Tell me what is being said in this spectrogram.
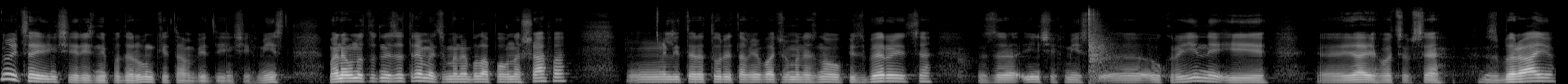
Ну і це інші різні подарунки там від інших міст. У мене воно тут не затримається, у мене була повна шафа літератури, там я бачу, в мене знову підзбирується з інших міст е, України, і е, я його це все збираю.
